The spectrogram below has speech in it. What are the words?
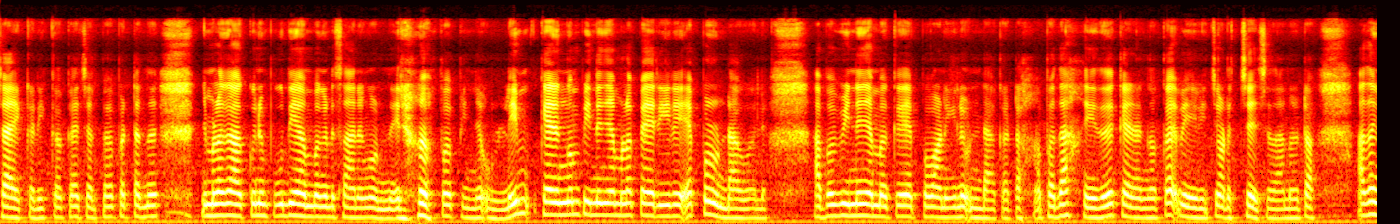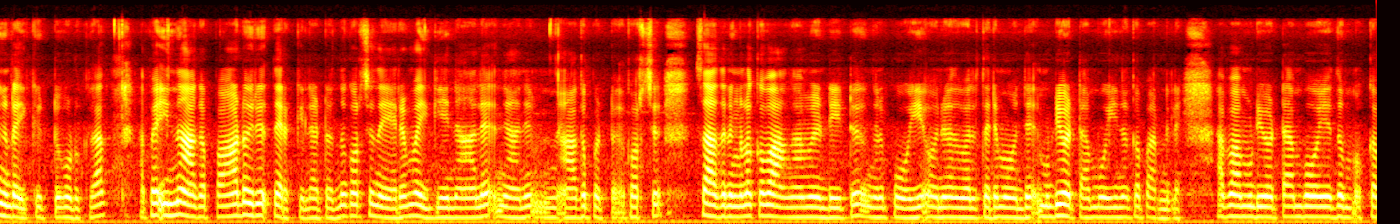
ചായക്കടിക്കൊക്കെ ചിലപ്പോൾ പെട്ടെന്ന് നമ്മളെ കാക്കുന് പുതിയ ആകുമ്പോൾ ഇങ്ങോട്ട് സാധനം കൊണ്ടുവരും. അപ്പോൾ പിന്നെ ഉള്ളിയും കിഴങ്ങും പിന്നെ നമ്മളെ പെരയിൽ എപ്പോഴും ഉണ്ടാകുമല്ലോ അപ്പോൾ പിന്നെ നമുക്ക് എപ്പോൾ വേണമെങ്കിലും ഉണ്ടാക്കാം കേട്ടോ അപ്പോൾ അതാ ഇത് കിഴങ്ങൊക്കെ വേവിച്ച് ഉടച്ച് വെച്ചതാണ് കേട്ടോ അതങ്ങോട്ട് അതിലേക്ക് ഇട്ട് കൊടുക്കുക. അപ്പോൾ ഇന്ന് ആകെപ്പാടൊരു തിരക്കില്ല കേട്ടോ ഇന്ന് കുറച്ച് നേരം വൈകിയതിനാൽ ഞാൻ ആകെപ്പെട്ട്. കുറച്ച് സാധനങ്ങളൊക്കെ വാങ്ങാൻ വേണ്ടിയിട്ട് ഇങ്ങനെ പോയി. ഓന് അതുപോലെ തന്നെ മോന്റെ മുടി വെട്ടാൻ പോയി എന്നൊക്കെ പറഞ്ഞില്ലേ. അപ്പോൾ ആ മുടി വെട്ടാൻ പോയതും ഒക്കെ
